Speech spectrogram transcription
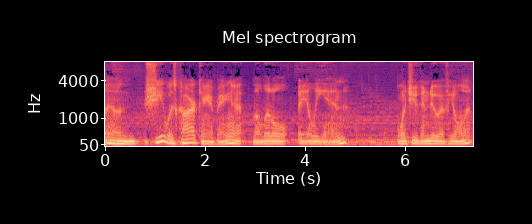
And she was car camping at the little A'Le'Inn, which you can do if you want.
